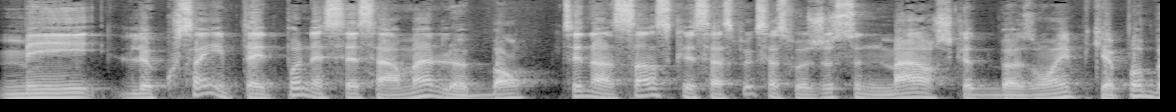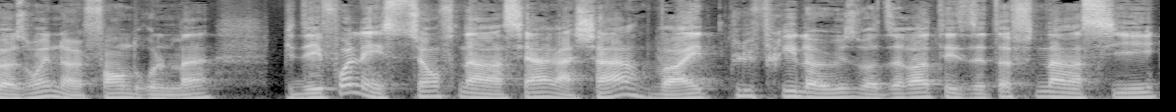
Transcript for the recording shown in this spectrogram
mais le coussin est peut-être pas nécessairement le bon. Tu sais, dans le sens que ça se peut que ça soit juste une marge que tu as besoin, puis qu'il n'y a pas besoin d'un fonds de roulement. Puis des fois, l'institution financière à charte va être plus frileuse, va dire, ah, tes états financiers,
